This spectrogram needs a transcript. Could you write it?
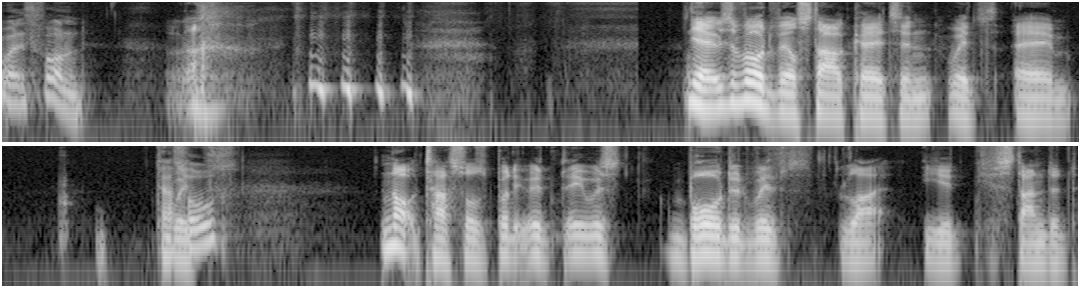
On, it's fun. Yeah, it was a vaudeville style curtain with um, Tassels. not tassels, but it would- it was bordered with like your, your standard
